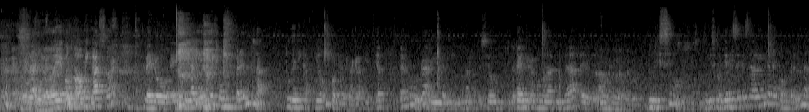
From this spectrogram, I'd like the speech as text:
¿Verdad? Yo he contado mi caso, pero elegir a alguien que comprenda tu dedicación, porque de verdad que la ciencia es muy dura y, y una profesión técnica como la tuya es durísimo, durísimo. Tiene que ser alguien que te comprenda.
